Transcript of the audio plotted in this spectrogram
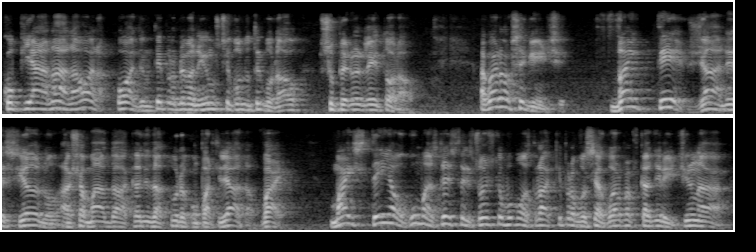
copiar lá na hora? Pode, não tem problema nenhum, segundo o Tribunal Superior Eleitoral. Agora é o seguinte: vai ter já nesse ano a chamada candidatura compartilhada? Vai. Mas tem algumas restrições que eu vou mostrar aqui para você agora para ficar direitinho na,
